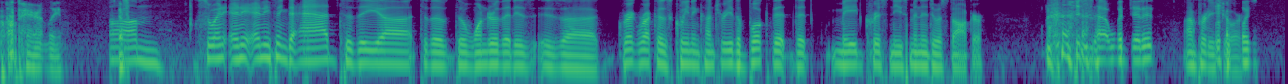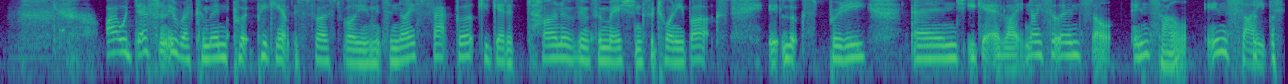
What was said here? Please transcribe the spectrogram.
apparently. Um. So, any, any anything to add to the uh, to the, the wonder that is is uh, Greg Rucka's Queen and Country, the book that, that made Chris Niesman into a stalker? Is that what did it? I'm pretty sure. Always- I would definitely recommend put, picking up this first volume. It's a nice fat book. You get a ton of information for 20 bucks. It looks pretty, and you get a like nice little insult, insult, insight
